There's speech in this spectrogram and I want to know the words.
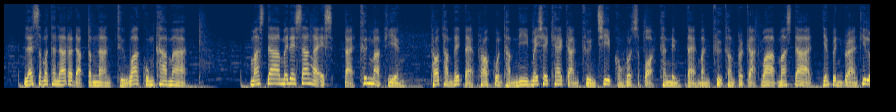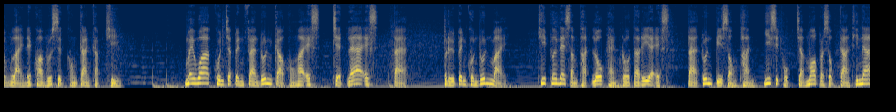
ำ และสมรรถนะระดับตำนานถือว่าคุ้มค่ามาก Mazda ไม่ได้สร้าง iX8 ขึ้นมาเพียง เพราะทำได้แต่เพราะควรทำนี่ไม่ใช่แค่การคืนชีพของรถสปอร์ตคันหนึ่ง แต่มันคือคำประกาศว่า Mazda ยังเป็นแบรนด์ที่หลงไหลในความรู้สึกของการขับขี่ ไม่ว่าคุณจะเป็นแฟนรุ่นเก่าของ RX7 และ RX8 หรือเป็นคนรุ่นใหม่ ที่เพิ่งได้สัมผัสโลกแห่งโรตารี่ X 8รุ่นปี 2026 จะมอบประสบการณ์ที่น่า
